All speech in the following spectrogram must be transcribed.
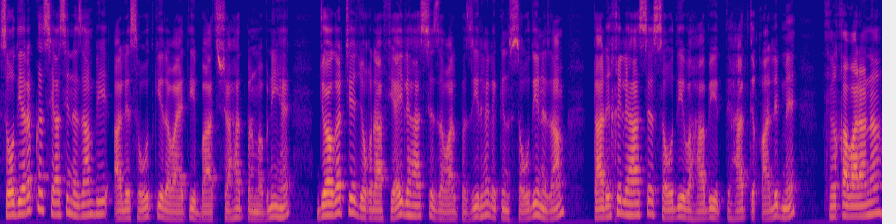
سعودی عرب کا سیاسی نظام بھی آل سعود کی روایتی بادشاہت پر مبنی ہے، جو اگرچہ جغرافیائی لحاظ سے زوال پذیر ہے، لیکن سعودی نظام تاریخی لحاظ سے سعودی وہابی اتحاد کے قالب میں فرقہ وارانہ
